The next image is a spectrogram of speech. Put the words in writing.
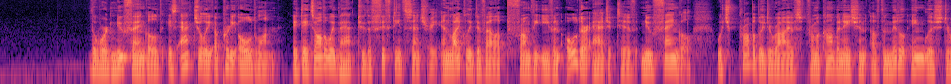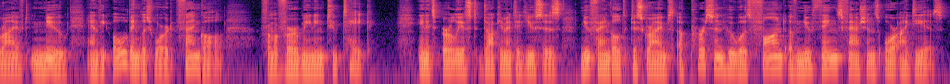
The word newfangled is actually a pretty old one. It dates all the way back to the 15th century and likely developed from the even older adjective newfangle, which probably derives from a combination of the Middle English derived new and the Old English word fangol, from a verb meaning to take. In its earliest documented uses, newfangled describes a person who was fond of new things, fashions, or ideas.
